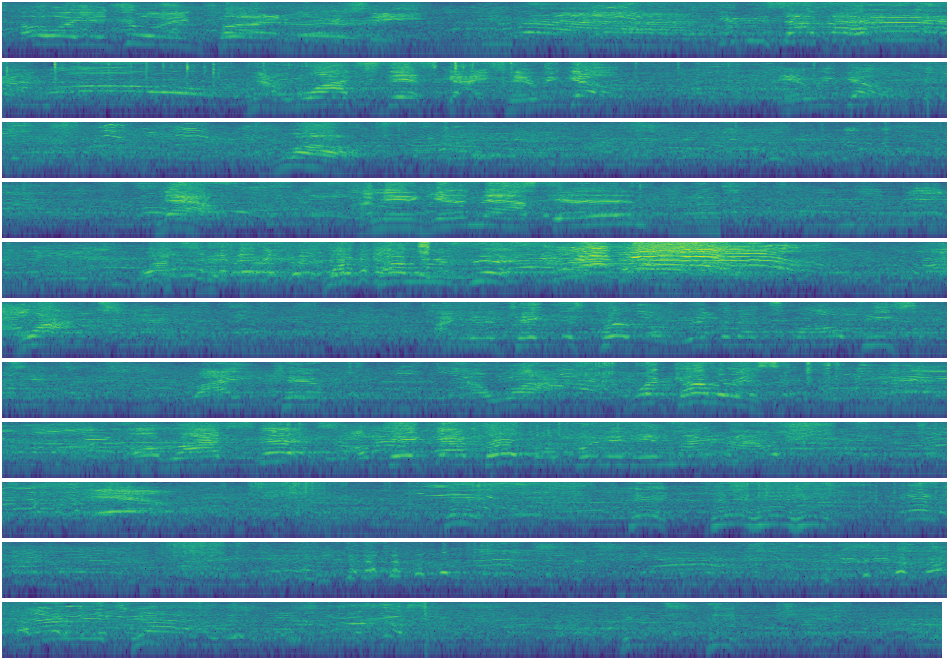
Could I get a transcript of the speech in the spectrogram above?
How are you doing, partner? Give yourself a hand! Oh. Now watch this, guys. Here we go. Here we go. Whoa. Now, I'm gonna get a napkin. Watch this. What color is this? Watch. I'm gonna take this purple, rip it in small pieces. Right? Careful. Now watch. What color is it? Oh, watch this. I'll take that purple, put it in my mouth.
